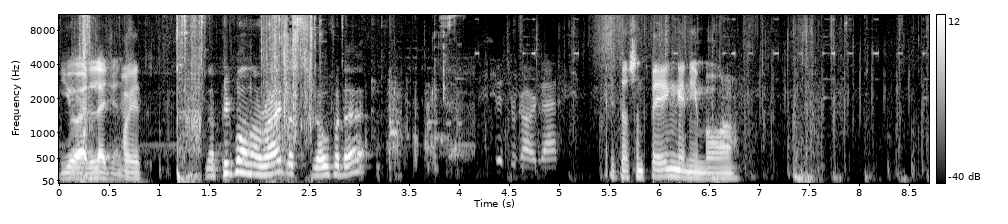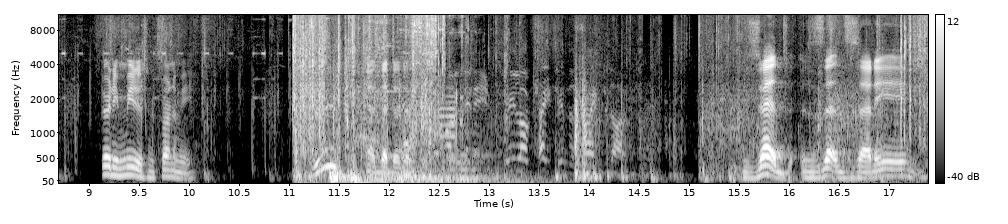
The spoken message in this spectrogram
you are a legend. Oh, it, The people on the right, let's go for that. Disregard that. it doesn't ping anymore. 30 meters in front of me. Really? Yeah, that, that, that. Closing in. Relocating the safe zone. Z, Z, Z.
